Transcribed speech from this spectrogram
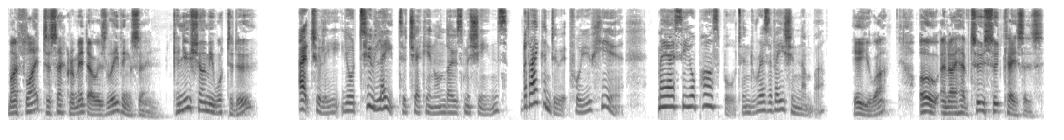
My flight to Sacramento is leaving soon. Can you show me what to do? Actually, you're too late to check in on those machines, but I can do it for you here. May I see your passport and reservation number? Here you are. Oh, and I have two suitcases.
